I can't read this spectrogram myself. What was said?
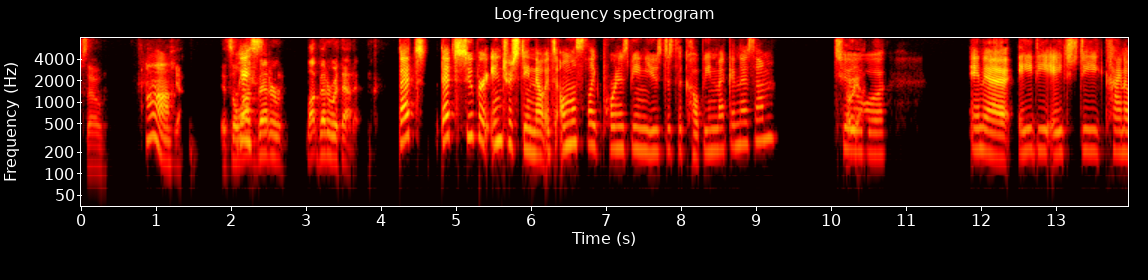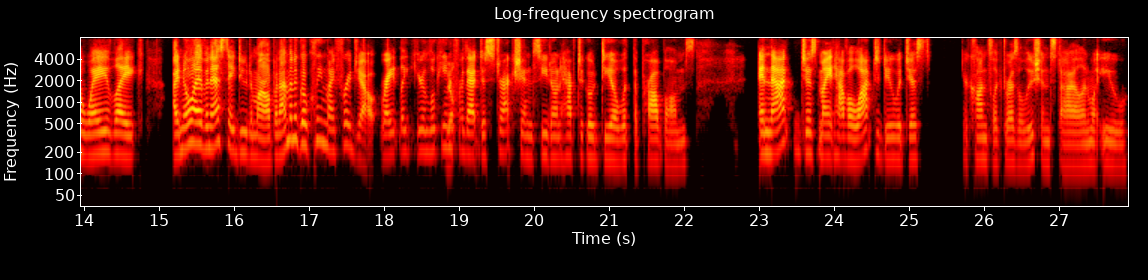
So, huh. yeah, it's a okay. lot better, a lot better without it. That's that's super interesting though. It's almost like porn is being used as the coping mechanism to oh, yeah. in a ADHD kind of way like I know I have an essay due tomorrow, but I'm going to go clean my fridge out, right? Like you're looking yep. for that distraction so you don't have to go deal with the problems. And that just might have a lot to do with just your conflict resolution style and what you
